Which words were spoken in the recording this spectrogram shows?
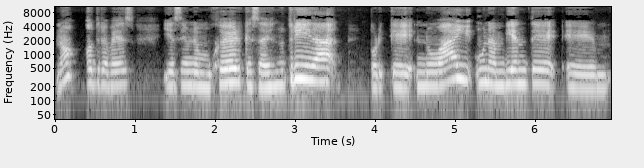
¿no? Otra vez, y es una mujer que está desnutrida, porque no hay un ambiente, eh,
